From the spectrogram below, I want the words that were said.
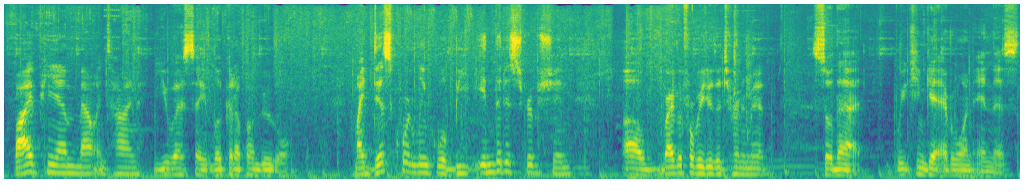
5 p.m. Mountain Time USA. Look it up on Google. My Discord link will be in the description uh, right before we do the tournament so that we can get everyone in this.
